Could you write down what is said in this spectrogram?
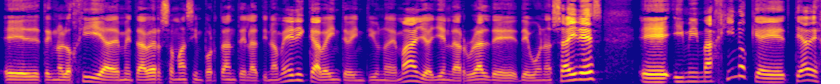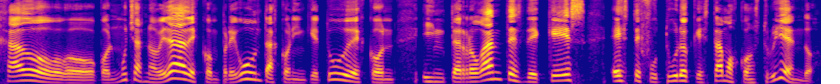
eh, de tecnología de metaverso más importante de Latinoamérica, 20-21 de mayo, allí en la rural de, de Buenos Aires. Eh, y me imagino que te ha dejado con muchas novedades, con preguntas, con inquietudes, con interrogantes de qué es este futuro que estamos construyendo.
